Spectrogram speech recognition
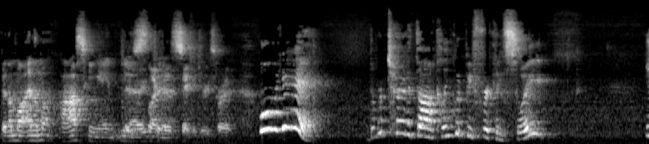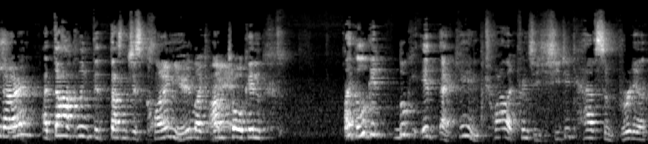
but I'm not, and I'm not asking him. You There's know, like to- a secondary threat. well, yeah, the Return of Dark Link would be freaking sweet. You know, a Dark Link that doesn't just clone you. Like I'm talking. Like look at look at again, Twilight Princess. She did have some brilliant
